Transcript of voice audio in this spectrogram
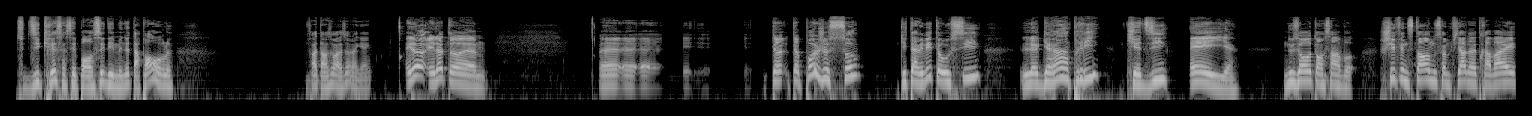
tu te dis, Chris, ça s'est passé des minutes à part. Fais attention à ça, la gang. Et là, et là t'as. Euh, euh, euh, t'as pas juste ça qui est arrivé, t'as aussi le Grand Prix qui a dit Hey, nous autres, on s'en va. Chez Finstar, nous sommes fiers de notre travail.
